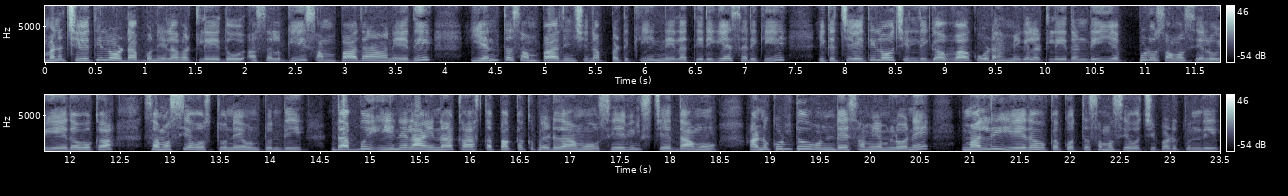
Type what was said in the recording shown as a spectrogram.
మన చేతిలో డబ్బు నిలవట్లేదు. అసలుకి సంపాదన అనేది ఎంత సంపాదించినప్పటికీ నెల తిరిగేసరికి ఇక చేతిలో చిల్లి గవ్వ కూడా మిగలట్లేదండి. ఎప్పుడు సమస్యలు ఏదో ఒక సమస్య వస్తూనే ఉంటుంది. డబ్బు ఈ నెల అయినా కాస్త పక్కకు పెడదాము సేవింగ్స్ చేద్దాము అనుకుంటూ ఉండే సమయంలోనే మళ్ళీ ఏదో ఒక కొత్త సమస్య వచ్చి పడుతుంది.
